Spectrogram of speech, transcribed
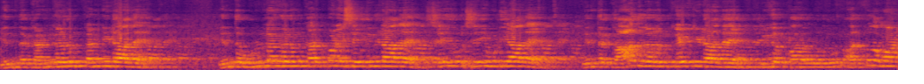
எந்த கண்களும் கண்டிடாத எந்த உள்ளங்களும் கற்பனை செய்து விடாத செய்து செய்ய முடியாத எந்த காதுகளும் கேட்டிடாத மிக ஒரு அற்புதமான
